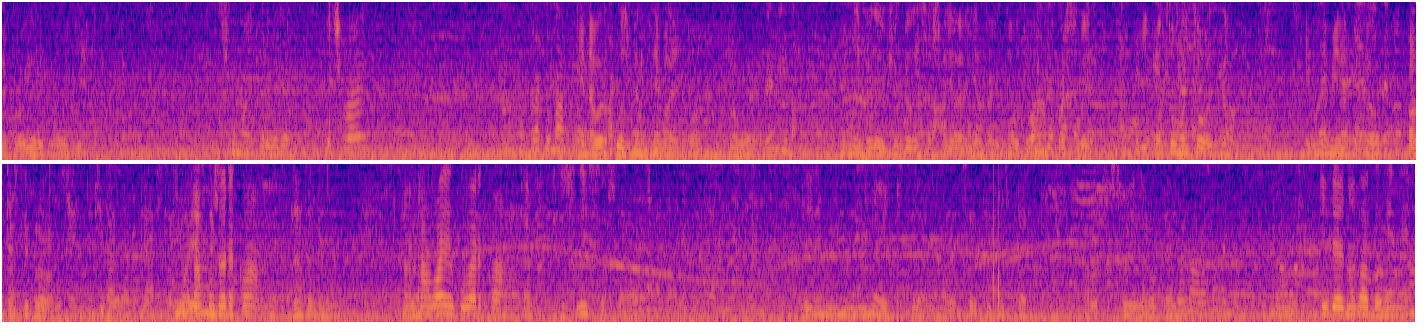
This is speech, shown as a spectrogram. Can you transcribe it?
не провірить на воді. Що мають перевіряти? Почуваю. І наверху з ним знімає. О, трамвай. Мені були вчепилися, що я, я так зняв два пройшли. І отого і того зняв. І вони мені написали авторські права. Типу, я Ну, там знімав. уже реклама. Да, да, да. І На вони трамваї була реклама. так зійшлися, що а я не міняють постійно, але це тут п'ять. Гроші свої заробляють. Іде назад богемія.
